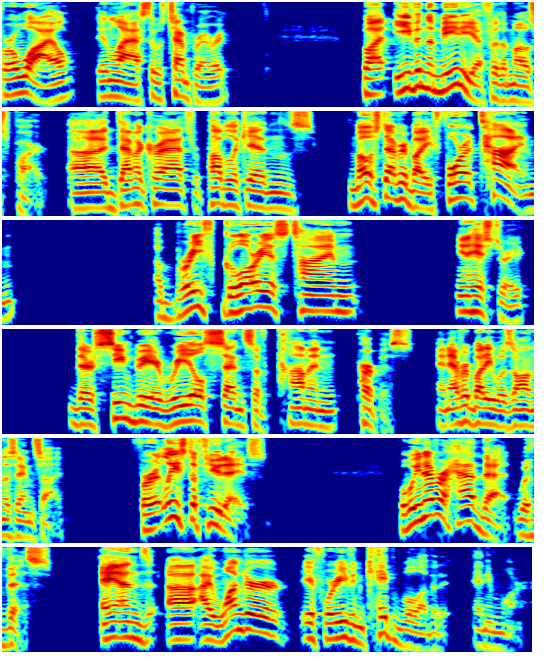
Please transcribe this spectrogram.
for a while. Didn't last, it was temporary. But even the media, for the most part, uh, Democrats, Republicans, most everybody, for a time, a brief, glorious time in history, there seemed to be a real sense of common purpose, and everybody was on the same side for at least a few days. But we never had that with this. And uh, I wonder if we're even capable of it anymore.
